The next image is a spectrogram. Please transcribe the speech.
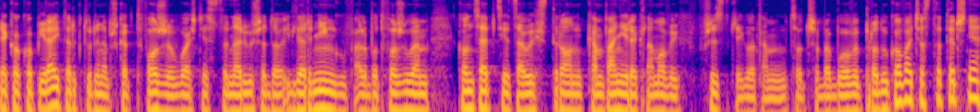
jako copywriter, który na przykład tworzył właśnie scenariusze do e-learningów, albo tworzyłem koncepcję całych stron, kampanii reklamowych, wszystkiego tam, co trzeba było wyprodukować ostatecznie,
